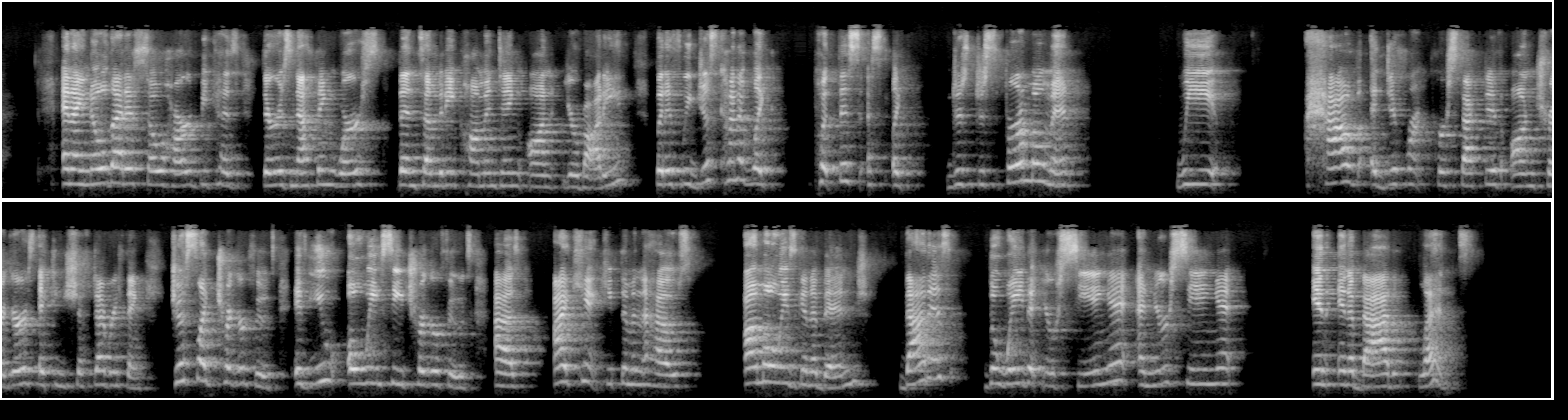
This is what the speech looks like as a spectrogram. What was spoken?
And I know that is so hard because there is nothing worse than somebody commenting on your body, but if we just kind of like put this like just just for a moment we have a different perspective on triggers, it can shift everything. Just like trigger foods. If you always see trigger foods as I can't keep them in the house, I'm always going to binge, that is the way that you're seeing it and you're seeing it in in a bad lens.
